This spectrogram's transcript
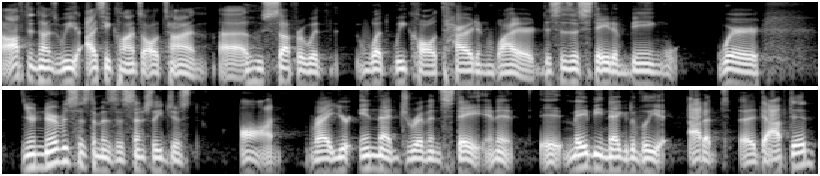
Oftentimes, we I see clients all the time uh, who suffer with what we call tired and wired. This is a state of being where your nervous system is essentially just on, right? You're in that driven state, and it it may be negatively adapt, adapted.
